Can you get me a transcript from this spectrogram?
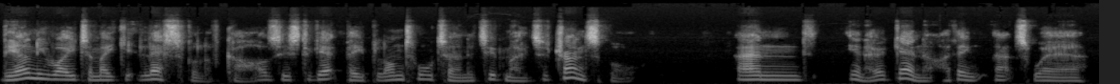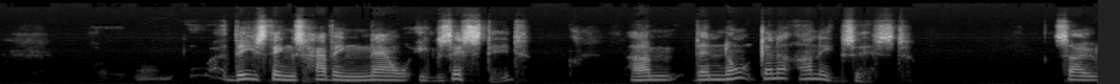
the only way to make it less full of cars is to get people onto alternative modes of transport. And, you know, again, I think that's where these things having now existed, um, they're not going to unexist. So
